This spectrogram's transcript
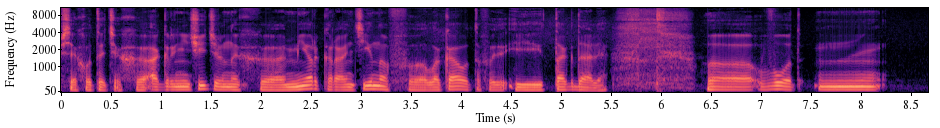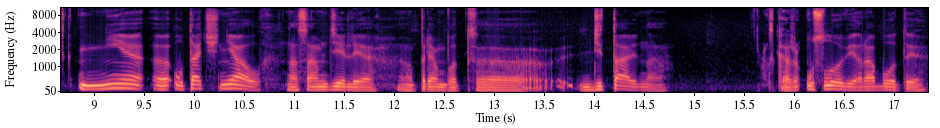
всех вот этих ограничительных мер, карантинов, локаутов и, и так далее. Вот не э, уточнял, на самом деле, э, прям вот э, детально, скажем, условия работы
